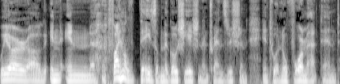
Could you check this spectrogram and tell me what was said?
We are uh, in in final days of negotiation and transition into a new format, and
